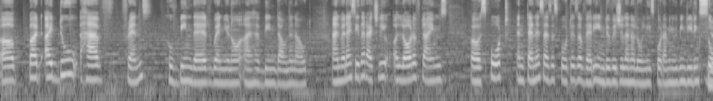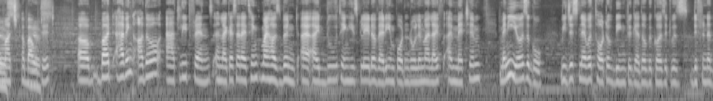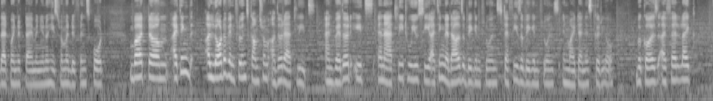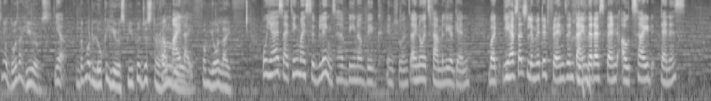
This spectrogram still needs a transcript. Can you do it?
Uh, but I do have friends who've been there when you know I have been down and out. And when I say that, actually, a lot of times, uh, sport and tennis as a sport is a very individual and a lonely sport. I mean, we've been reading so Yes, much about yes. it. Um, but having other athlete friends, and like I said, I think my husband, I, I do think he's played a very important role in my life. I met him many years ago. We just never thought of being together because it was different at that point of time, and you know, he's from a different sport. But um, I think a lot of influence comes from other athletes, and whether it's an athlete who you see, I think Nadal's a big influence, Steffi's a big influence in my tennis career, because I felt like, You know, those are heroes. yeah, I'm talking about local heroes, people just around From my you, life. from your life. Oh, yes, I think my siblings have been a big influence. I know it's family again, but we have such limited friends and time that I've spent outside tennis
